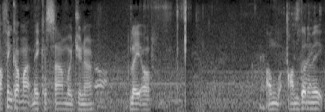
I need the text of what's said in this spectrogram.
I think I might make a sandwich, you know, later. I'm, I'm gonna make.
